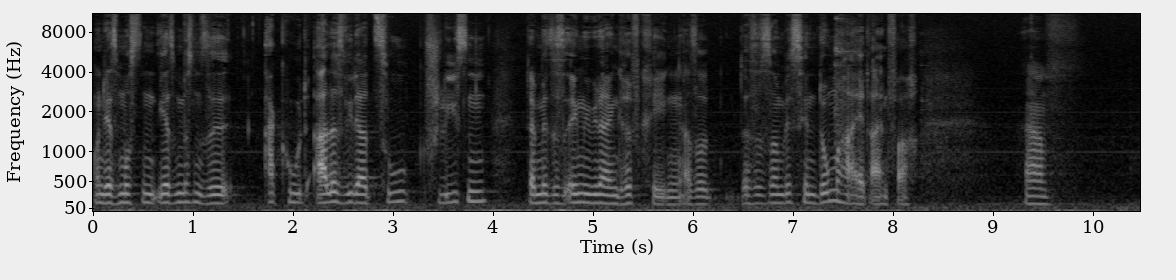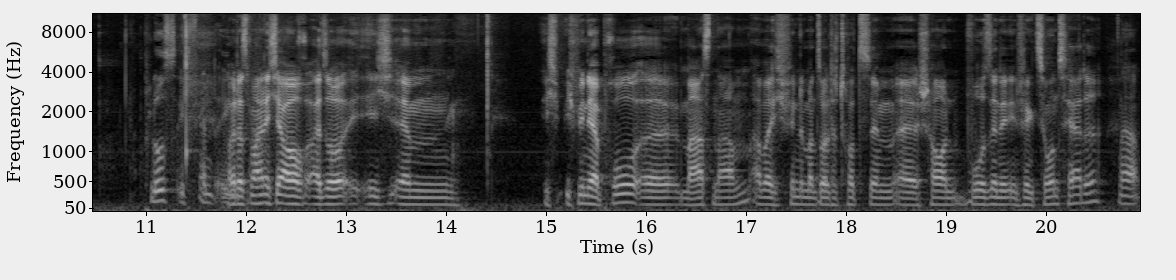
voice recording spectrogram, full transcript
Und jetzt, mussten, jetzt müssen sie akut alles wieder zuschließen, damit sie es irgendwie wieder in den Griff kriegen. Also das ist so ein bisschen Dummheit einfach. Ja. Plus, ich fände Aber das meine ich ja auch. Also ich, ähm, ich, ich bin ja pro äh, Maßnahmen, aber ich finde, man sollte trotzdem äh, schauen, wo sind denn Infektionsherde Ja,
